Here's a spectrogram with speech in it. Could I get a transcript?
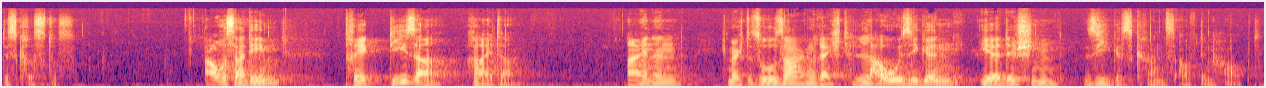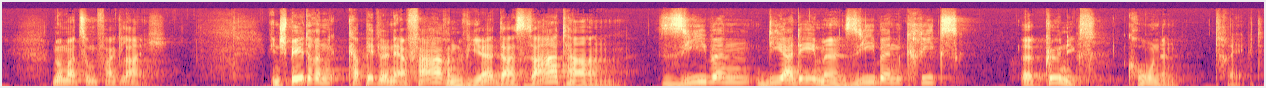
des Christus. Außerdem trägt dieser Reiter einen ich möchte so sagen, recht lausigen irdischen Siegeskranz auf dem Haupt. Nur mal zum Vergleich. In späteren Kapiteln erfahren wir, dass Satan sieben Diademe, sieben Kriegs, äh, Königskronen trägt.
